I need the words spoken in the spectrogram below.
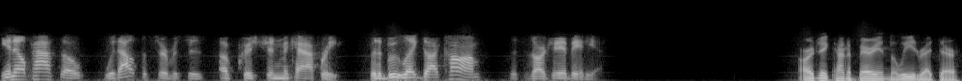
in El Paso without the services of Christian McCaffrey. For thebootleg.com, this is RJ Abeytia. RJ kind of burying the lead right there.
